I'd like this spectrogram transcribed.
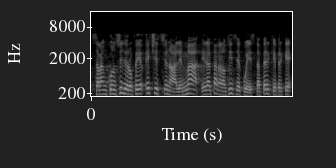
sarà un Consiglio europeo eccezionale, ma in realtà la notizia è questa, perché? Perché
